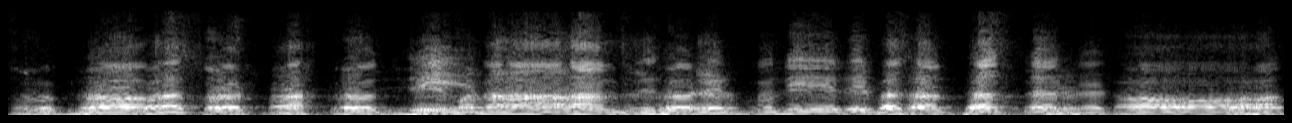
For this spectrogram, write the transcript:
सुभ्रोभस्वष्मः क्रुद्धीमनाम् श्रीधुर्मुनीतिबसर्धस्य विष्णोः।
